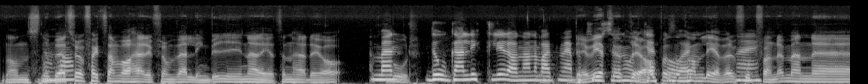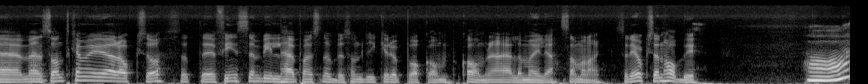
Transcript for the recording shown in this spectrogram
Någon snubbe, Jaha. jag tror faktiskt han var härifrån Vällingby i närheten här där jag Men bor. dog han lycklig då när han har varit med på Det vet jag tusen inte, jag olika hoppas att han lever Nej. fortfarande men, eh, men sånt kan man ju göra också. Så att det finns en bild här på en snubbe som dyker upp bakom kameran i alla möjliga sammanhang. Så det är också en hobby. Ja.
